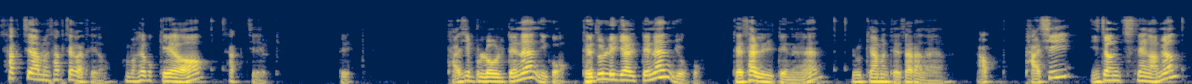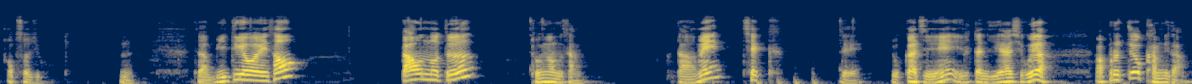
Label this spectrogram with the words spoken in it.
삭제하면 삭제가 돼요. 한번 해볼게요. 삭제, 이렇게. 다시 불러올 때는 이거 되돌리기 할 때는 요거 되살릴 때는 이렇게 하면 되살아나요 앞 다시 이전 치생하면 없어지고 음. 자, 미디어에서 다운로드 동영상. 그 다음에 체크. 네. 요까지 일단 이해하시고요. 앞으로 쭉 갑니다.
